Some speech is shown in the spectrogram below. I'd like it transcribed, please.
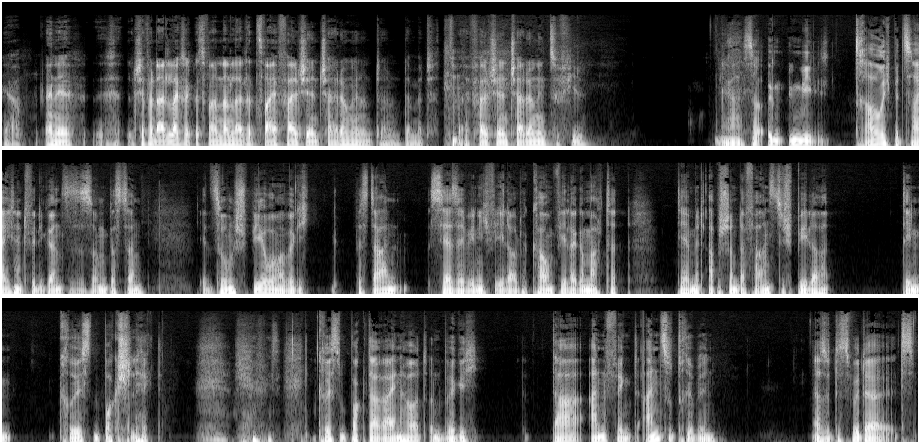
Ja, eine, Stefan Adler sagt, es waren dann leider zwei falsche Entscheidungen und dann damit zwei falsche Entscheidungen zu viel. Ja, ist auch irgendwie traurig bezeichnet für die ganze Saison, dass dann in so einem Spiel, wo man wirklich bis dahin sehr, sehr wenig Fehler oder kaum Fehler gemacht hat, der mit Abstand erfahrenste Spieler den größten Bock schlägt, den größten Bock da reinhaut und wirklich da anfängt anzudribbeln. Also das wird er, das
